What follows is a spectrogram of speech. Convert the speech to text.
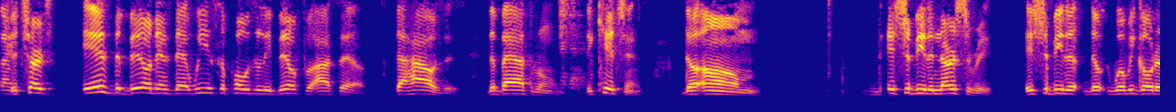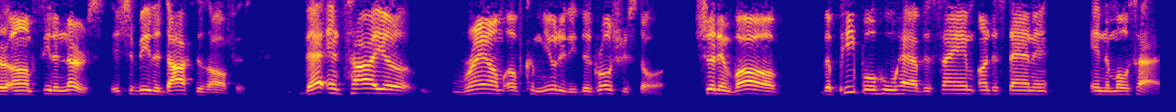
Thank the church is the buildings that we supposedly built for ourselves. The houses, the bathrooms, the kitchens, the um. It should be the nursery. It should be the, the where we go to um see the nurse. It should be the doctor's office. That entire realm of community, the grocery store, should involve the people who have the same understanding in the Most High.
